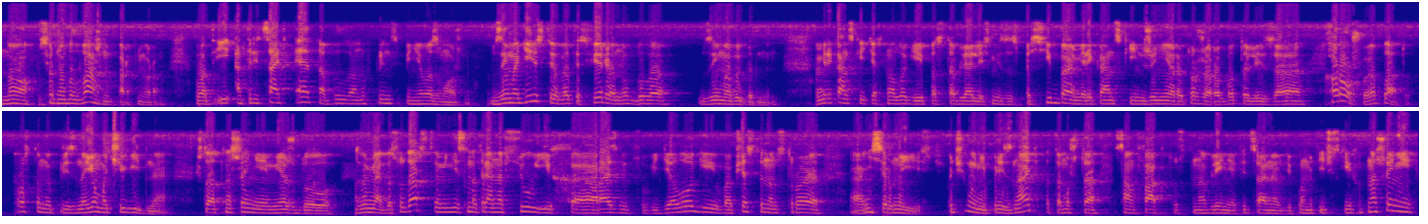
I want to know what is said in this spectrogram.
но все равно был важным партнером. Вот, и отрицать это было, ну, в принципе, невозможно. Взаимодействие в этой сфере оно было взаимовыгодным. Американские технологии поставлялись не за спасибо, американские инженеры тоже работали за хорошую оплату. Просто мы признаем очевидное, что отношения между двумя государствами, несмотря на всю их э, разницу в идеологии, в общественном строе, они все равно есть. Почему не признать? Потому что сам факт установления официальных дипломатических отношений,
